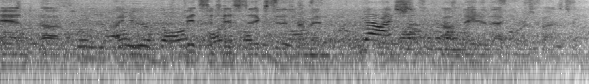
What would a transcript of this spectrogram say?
and um, I do fit statistics to determine which um, data that corresponds.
